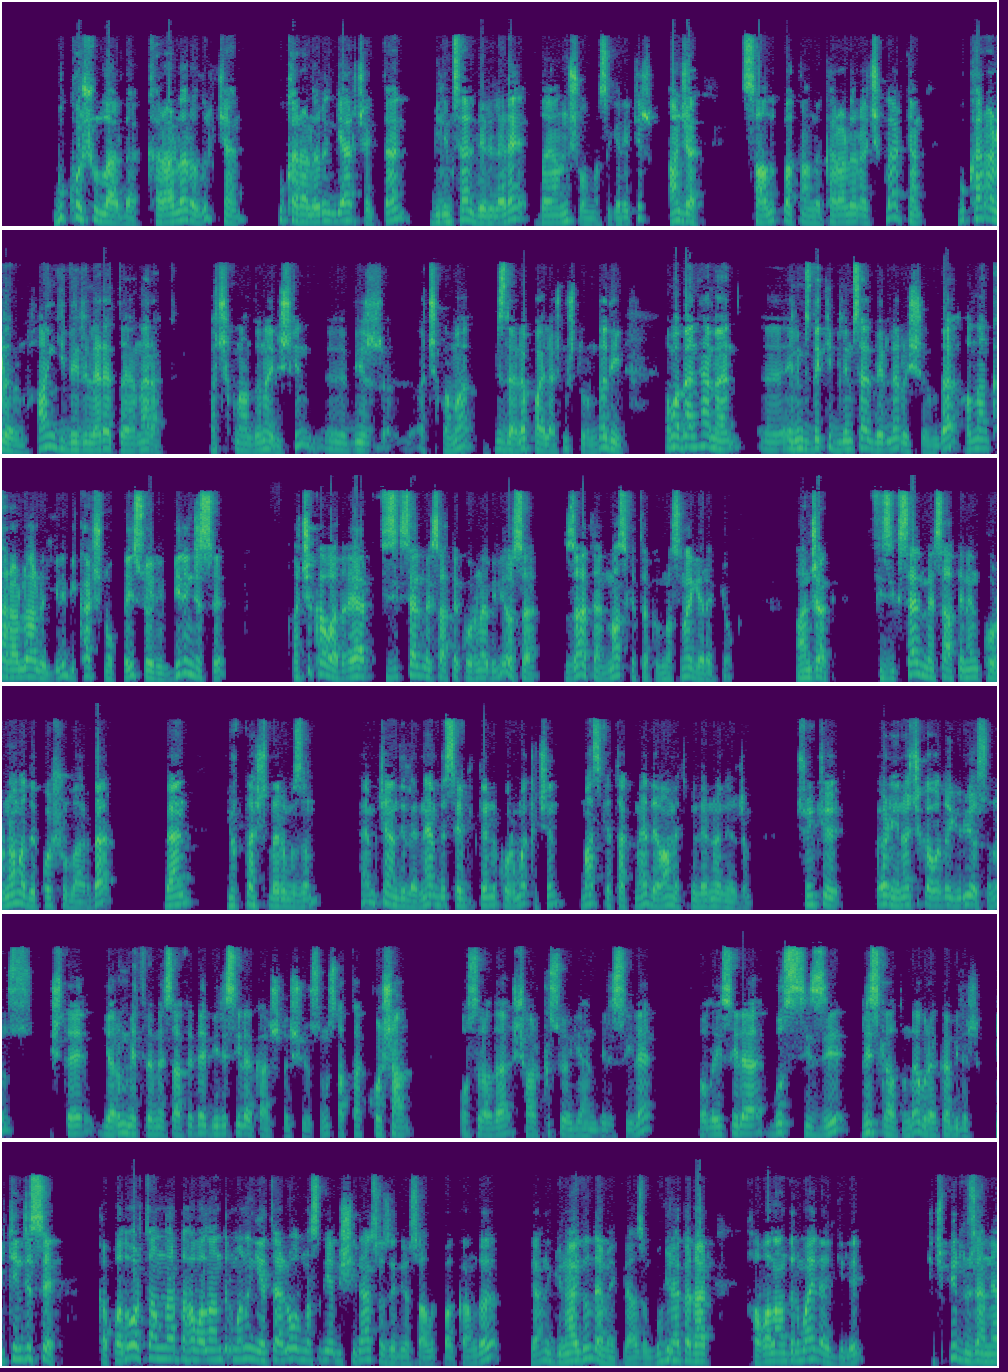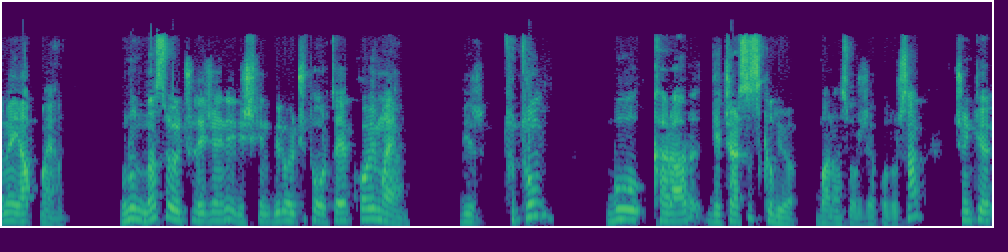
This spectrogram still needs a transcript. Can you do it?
Bu koşullarda kararlar alırken bu kararların gerçekten bilimsel verilere dayanmış olması gerekir. Ancak Sağlık Bakanlığı kararları açıklarken bu kararların hangi verilere dayanarak açıklandığına ilişkin e, bir açıklama bizlerle paylaşmış durumda değil. Ama ben hemen e, elimizdeki bilimsel veriler ışığında alınan kararlarla ilgili birkaç noktayı söyleyeyim. Birincisi açık havada eğer fiziksel mesafe korunabiliyorsa zaten maske takılmasına gerek yok. Ancak fiziksel mesafenin korunamadığı koşullarda ben yurttaşlarımızın hem kendilerini hem de sevdiklerini korumak için maske takmaya devam etmelerini öneririm. Çünkü örneğin açık havada yürüyorsunuz, işte yarım metre mesafede birisiyle karşılaşıyorsunuz. Hatta koşan, o sırada şarkı söyleyen birisiyle. Dolayısıyla bu sizi risk altında bırakabilir. İkincisi, kapalı ortamlarda havalandırmanın yeterli olması diye bir şeyden söz ediyor Sağlık Bakanlığı. Yani günaydın demek lazım. Bugüne kadar havalandırmayla ilgili hiçbir düzenleme yapmayan, bunun nasıl ölçüleceğine ilişkin bir ölçüt ortaya koymayan bir tutum bu kararı geçersiz kılıyor bana soracak olursan. Çünkü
